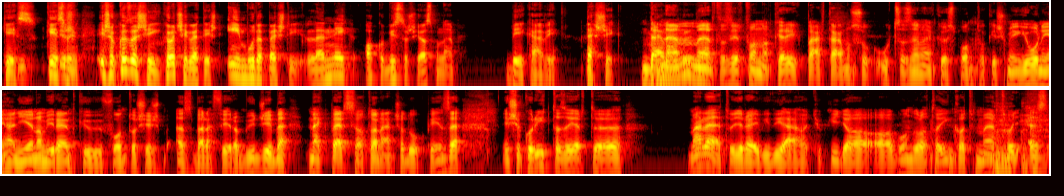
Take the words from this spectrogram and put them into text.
Kész. Kész És- és, vagyunk. És a közösségi költségvetést én budapesti lennék, akkor biztos, hogy azt mondanám, BKV. Tessék. De nem, költve. mert azért vannak kerékpártámaszok, utcazene központok, és még jó néhány ilyen, ami rendkívül fontos, és ez belefér a büdzsébe, meg persze a tanácsadók pénze. És akkor itt azért már lehet, hogy revidiálhatjuk így a, a gondolatainkat, mert hogy ez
